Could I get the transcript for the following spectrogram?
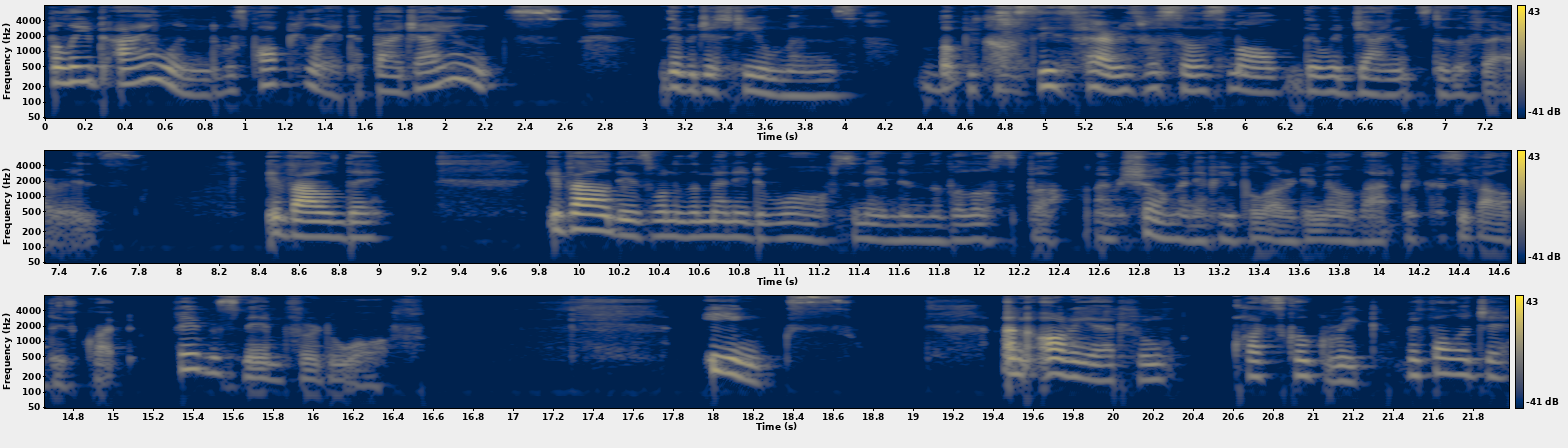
believed Ireland was populated by giants. They were just humans, but because these fairies were so small, they were giants to the fairies. Ivaldi. Ivaldi is one of the many dwarfs named in the Voluspa. I'm sure many people already know that because Ivaldi is quite a famous name for a dwarf. Iynx an Oread from classical Greek mythology.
